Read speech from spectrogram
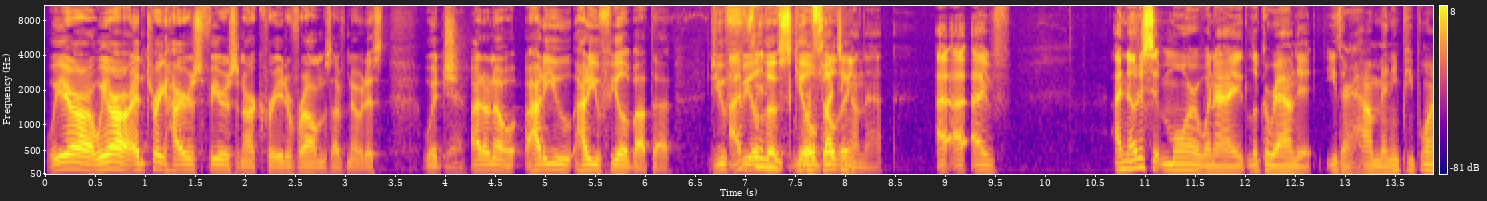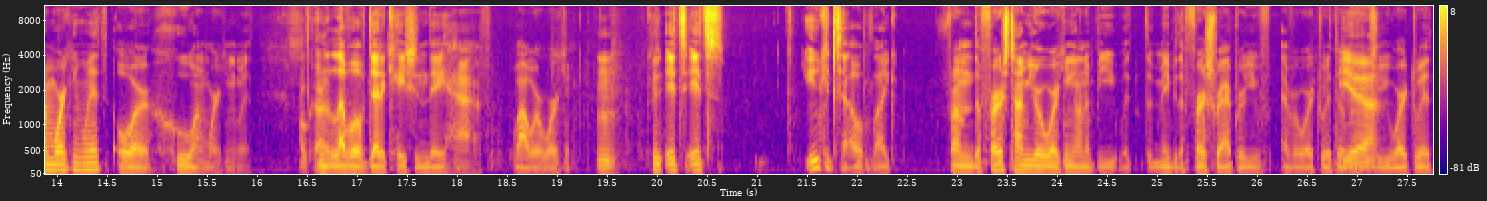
We are we are entering higher spheres in our creative realms. I've noticed, which Yeah. I don't know. How do you how do you feel about that? Do you feel the skill building? on that. I, I, I've I notice it more when I look around at either how many people I'm working with or who I'm working with, Okay. and the level of dedication they have while we're working. Mm. 'Cause It's it's you could tell like from the first time you were working on a beat with the, maybe the first rapper you've ever worked with or Yeah. you worked with,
